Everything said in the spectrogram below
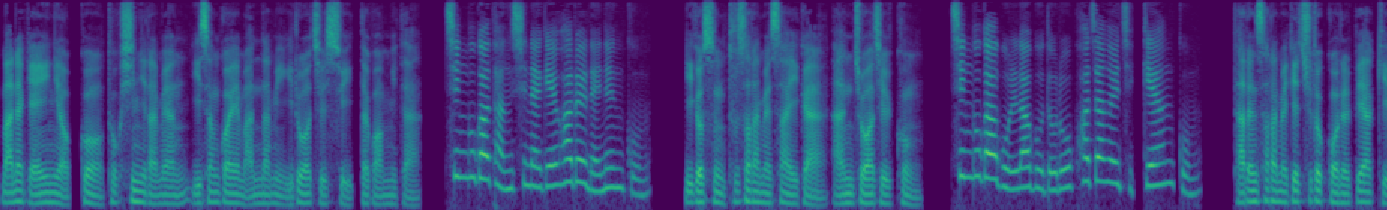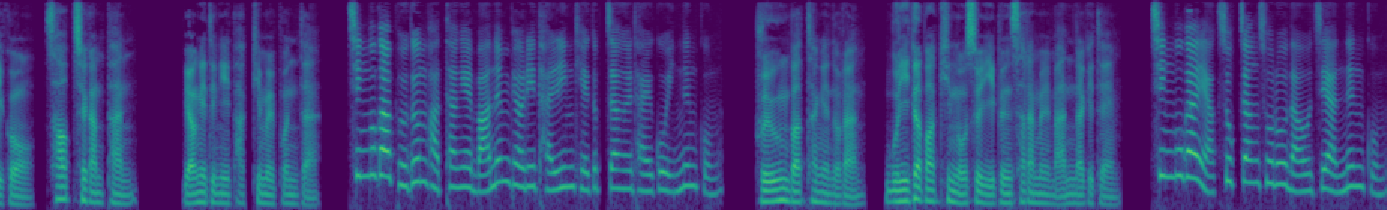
만약 애인이 없고 독신이라면 이성과의 만남이 이루어질 수 있다고 합니다. 친구가 당신에게 화를 내는 꿈. 이것은 두 사람의 사이가 안 좋아질 꿈, 친구가 몰라보도록 화장을 짓게 한 꿈. 다른 사람에게 주도권을 빼앗기고 사업체 간판, 명예 등이 바뀜을 본다. 친구가 붉은 바탕에 많은 별이 달린 계급장을 달고 있는 꿈. 붉은 바탕에 노란, 무늬가 박힌 옷을 입은 사람을 만나게 됨. 친구가 약속 장소로 나오지 않는 꿈.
